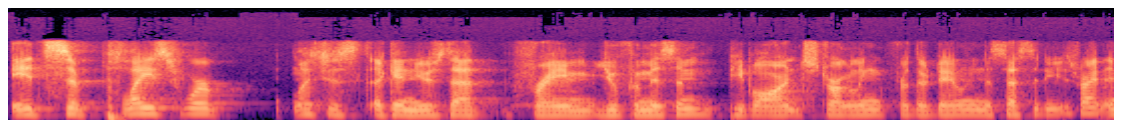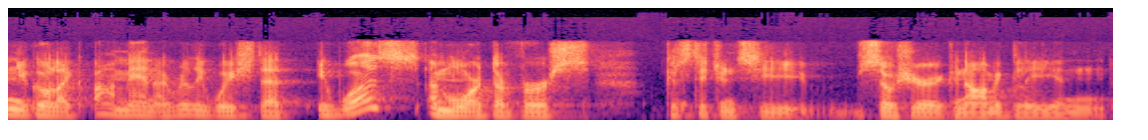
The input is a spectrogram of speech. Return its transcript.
it's a place where let's just again use that frame euphemism. People aren't struggling for their daily necessities right? And you go like oh man i really wish that it was a more diverse constituency socioeconomically and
